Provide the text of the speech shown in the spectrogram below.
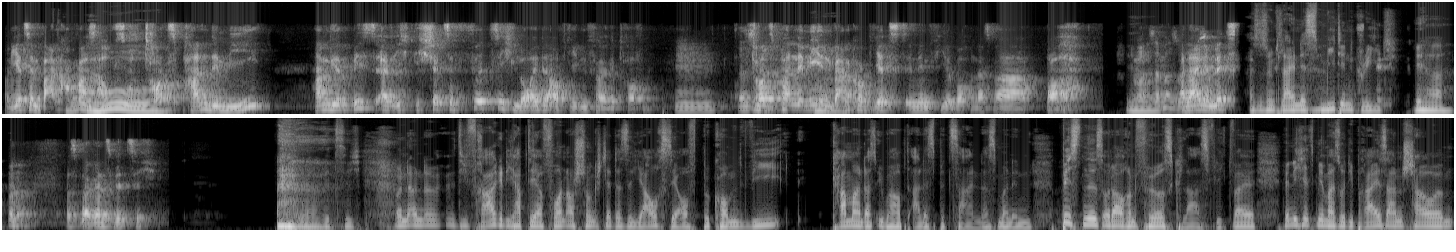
Und jetzt in Bangkok oh. war es auch so, trotz Pandemie haben wir bis, also ich, ich schätze 40 Leute auf jeden Fall getroffen. Mhm. Trotz Pandemie in Bangkok jetzt in den vier Wochen. Das war, boah. Ja. So Allein im letzten. Also so ein kleines Meet and Greet. Ja. Das war ganz witzig. Ja, witzig. Und, und äh, die Frage, die habt ihr ja vorhin auch schon gestellt, dass ihr ja auch sehr oft bekommt, wie kann man das überhaupt alles bezahlen, dass man in Business oder auch in First Class fliegt? Weil wenn ich jetzt mir mal so die Preise anschaue,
